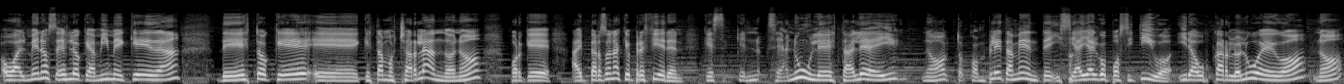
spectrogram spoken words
o al menos es lo que a mí me queda de esto que, eh, que estamos charlando, ¿no? Porque hay personas que prefieren que, que se anule esta ley, ¿no? completamente, y si hay algo positivo, ir a buscarlo luego, ¿no?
